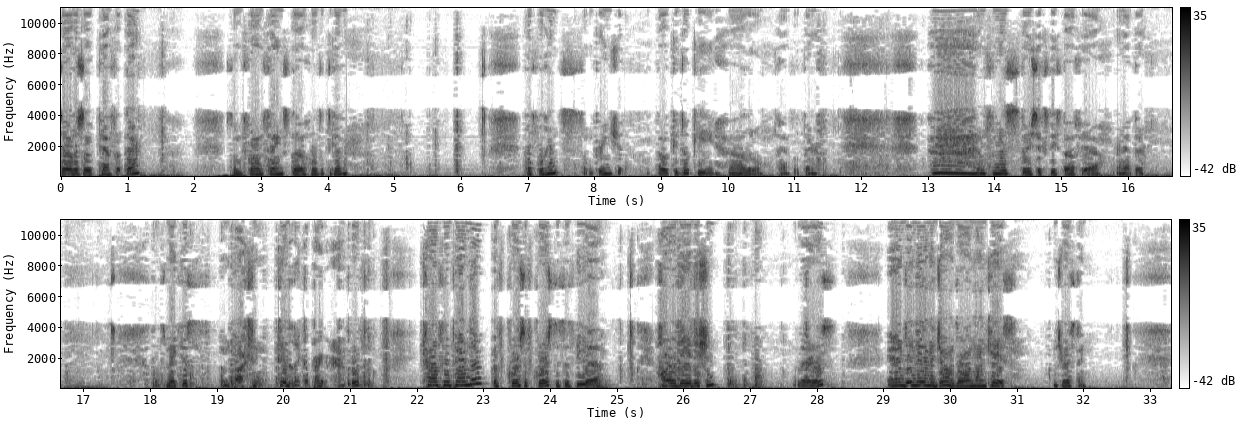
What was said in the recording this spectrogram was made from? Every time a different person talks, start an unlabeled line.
So there's a pamphlet there. Some foam things to hold it together. Helpful hints, some green shit. Okie dokie, a little pamphlet there. Infamous 360 stuff, yeah, right there. Let's make this unboxing good like a barber. Kung Fu Panda, of course, of course, this is the uh, holiday edition. There it is. And Indiana Jones all in one case. Interesting.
